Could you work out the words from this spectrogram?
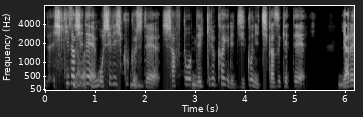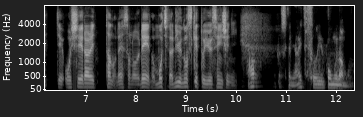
引き出しでお尻低くして、シャフトをできる限り軸に近づけて、うんやれって教えられたのね。その例の持田龍之介という選手に。あ、確かにあいつそういうフォームだもんな。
